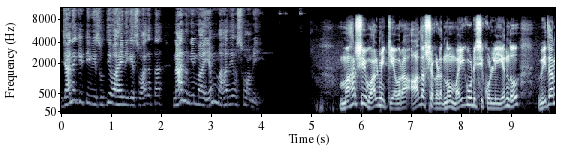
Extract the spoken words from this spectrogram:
ಜಾನಕಿ ಟಿವಿ ಸುದ್ದಿವಾಹಿನಿಗೆ ಸ್ವಾಗತ. ನಾನು ನಿಮ್ಮ ಎಂ ಮಹಾದೇವ ಸ್ವಾಮಿ. ಮಹರ್ಷಿ ವಾಲ್ಮೀಕಿಯವರ ಆದರ್ಶಗಳನ್ನು ಮೈಗೂಡಿಸಿಕೊಳ್ಳಿ ಎಂದು ವಿಧಾನ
